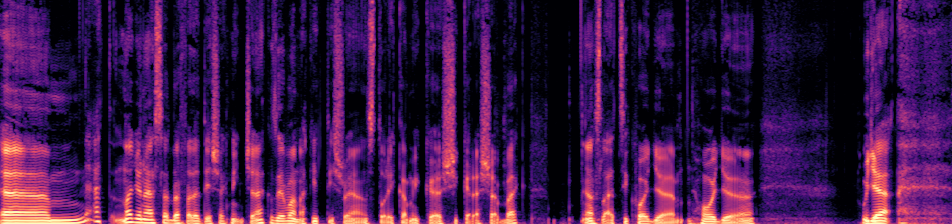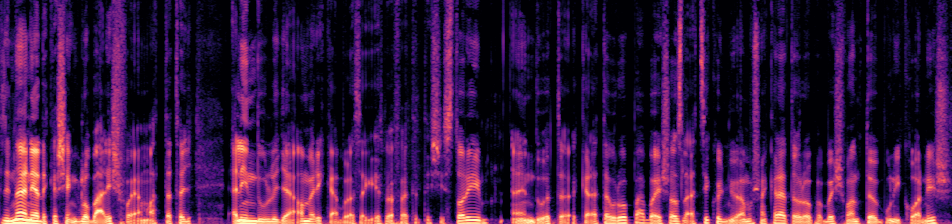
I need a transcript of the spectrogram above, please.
Um, hát nagyon elszállt befektetések nincsenek, azért vannak itt is olyan sztorik, amik uh, sikeresebbek. Azt látszik, hogy, uh, hogy uh, ugye ez egy nagyon érdekes ilyen globális folyamat, tehát hogy elindul ugye Amerikából az egész befektetési sztori, elindult Kelet-Európába, és az látszik, hogy mivel most már Kelet-Európában is van több unikorn is,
